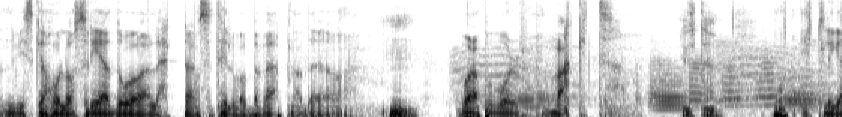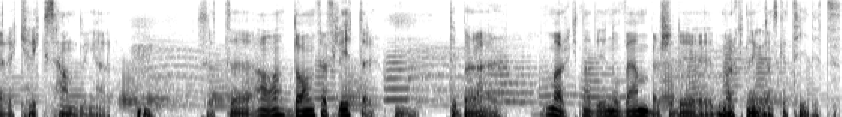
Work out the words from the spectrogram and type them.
vi ska hålla oss redo och alerta och se till att vara beväpnade och Mm. vara på vår vakt Just det. mot ytterligare krigshandlingar. Mm. Så att, eh, ja, dagen förflyter. Mm. Det börjar mörkna. Det är november, så det mörknar ju ganska tidigt.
